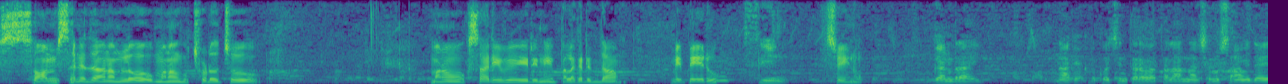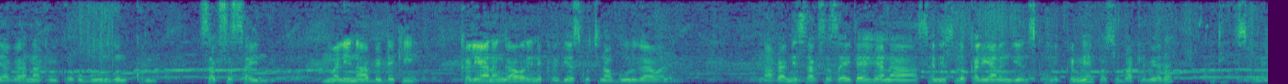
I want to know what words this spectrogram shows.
స్వామి సన్నిధానంలో మనం చూడొచ్చు. మనం ఒకసారి వీరిని పలకరిద్దాం. మీ పేరు? సీన్ శ్రీను. గండ్రాయి. నాకు ఇక్కడికి వచ్చిన తర్వాత అలా నరసింహస్వామి దయగా నాకు ఇంకొక గూడు కొనుక్కున్నా. సక్సెస్ అయింది. మళ్ళీ నా బిడ్డకి కళ్యాణం కావాలని ఇక్కడ తీసుకొచ్చి నా గూడు కావాలని. నాకు అన్ని సక్సెస్ అయితే ఆయన సన్నిధిలో కళ్యాణం చేయించుకొని ఇక్కడనే పసుపు బట్టల మీద ఇంటికి తీసుకొని.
